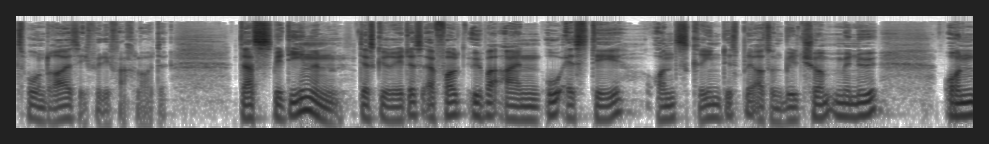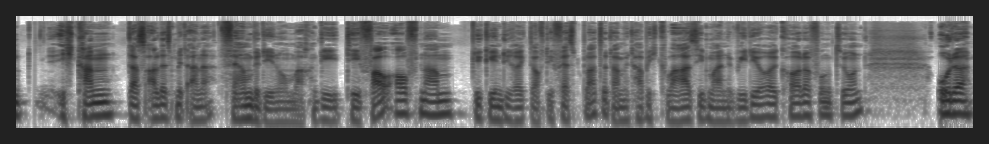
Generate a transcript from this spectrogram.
32 für die Fachleute. Das Bedienen des Gerätes erfolgt über ein OST On-Screen-Display, also ein Bildschirmmenü. Und ich kann das alles mit einer Fernbedienung machen. Die TV-Aufnahmen, die gehen direkt auf die Festplatte. Damit habe ich quasi meine Videorekorder-Funktion. Oder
